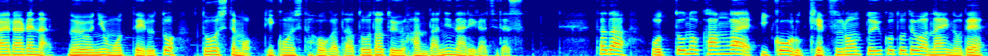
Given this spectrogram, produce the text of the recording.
えられないのように思っているとどうしても離婚した方が妥当だという判断になりがちです。ただ夫の考えイコール結論ということではないので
